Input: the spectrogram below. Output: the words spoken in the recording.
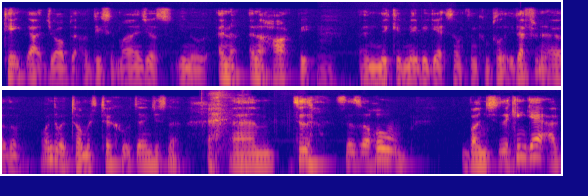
take that job that are decent managers. You know, in a, in a heartbeat. Mm. And they could maybe get something completely different out of them. I wonder what Thomas Tuchel's doing just now. um, so, so there's a whole bunch. So they can get a,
